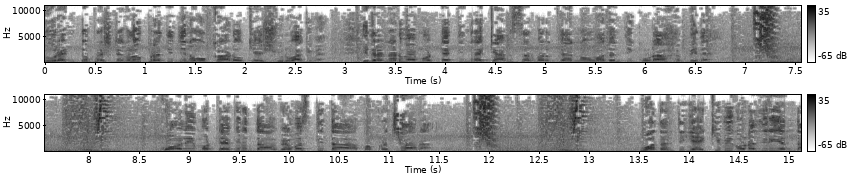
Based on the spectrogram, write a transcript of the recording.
ನೂರೆಂಟು ಪ್ರಶ್ನೆಗಳು ಪ್ರತಿದಿನವೂ ಕಾಡೋಕೆ ಶುರುವಾಗಿವೆ. ಇದರ ನಡುವೆ ಮೊಟ್ಟೆ ತಿಂದ್ರೆ ಕ್ಯಾನ್ಸರ್ ಬರುತ್ತೆ ಅನ್ನೋ ವದಂತಿ ಕೂಡ ಹಬ್ಬಿದೆ. ಕೋಳಿ ಮೊಟ್ಟೆ ವಿರುದ್ಧ ವ್ಯವಸ್ಥಿತ ಅಪಪ್ರಚಾರ. ವದಂತಿಗೆ ಕಿವಿಗೊಡದಿರಿ ಎಂದ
